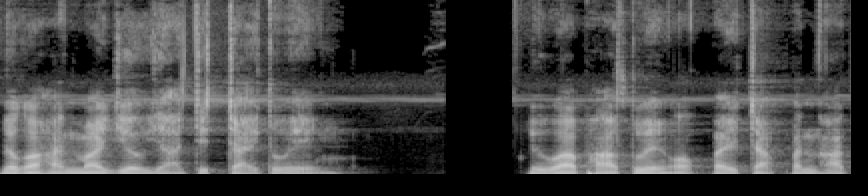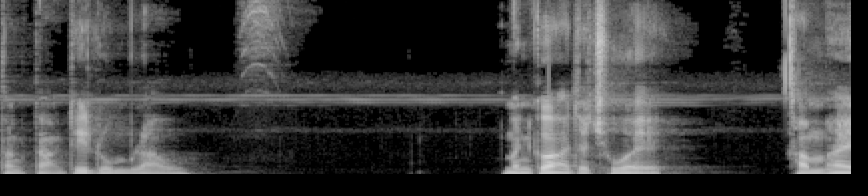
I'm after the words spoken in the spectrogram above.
แล้วก็หันมาเยียวยาจิตใจตัวเอง หรือว่าพาตัวเองออกไปจากปัญหาต่างๆ ที่รุมเร้ามันก็อาจจะช่วย ทำให้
